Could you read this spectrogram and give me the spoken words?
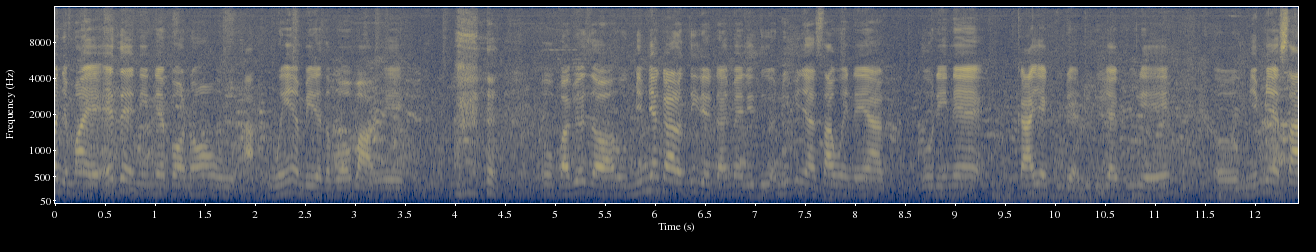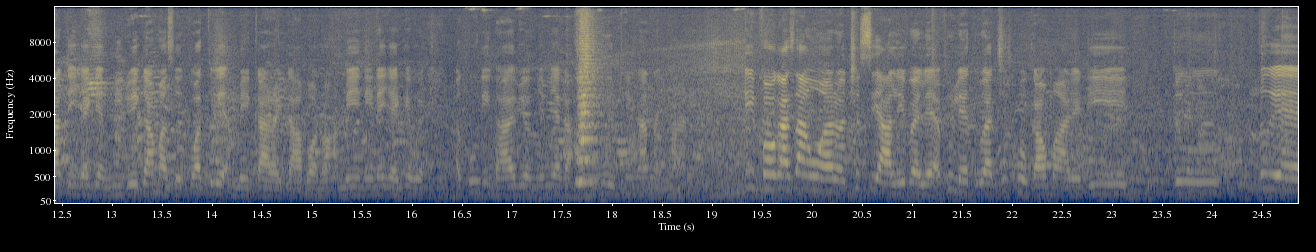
တော့ညီမရဲ့ဧည့်သည်အနေနဲ့ပေါ့နော်ဟိုဝင်းရံပေးတဲ့သဘောပါပဲဟိုဘာဖြစ်ဆိုဟိုမြင့်မြတ်ကတော့သိတဲ့အတိုင်းပဲလေသူအမှုပညာစာဝင်တွေကကိုဒီနဲ့ကားရိုက်ပူတဲ့အတူတူရိုက်ပူတယ်ဟိုမြင့်မြတ်စတင်ရိုက်တဲ့မိတွေးကားမှာဆိုကိုကသူ့ရဲ့အမေကာရိုက်တာပေါ့နော်အမေအနေနဲ့ရိုက်ခဲ့ပွဲအခုဒီဘာပဲပြောမြင့်မြတ်ကအမှုကိုထင်ကားနိုင်ပါတယ်ဒီပေါ်ကဆောင်ကတော့ချစ်စရာလေးပဲလေအခုလေသူကချစ်ဖို့ကောင်းပါတယ်ဒီသူသူ့ ရဲ့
